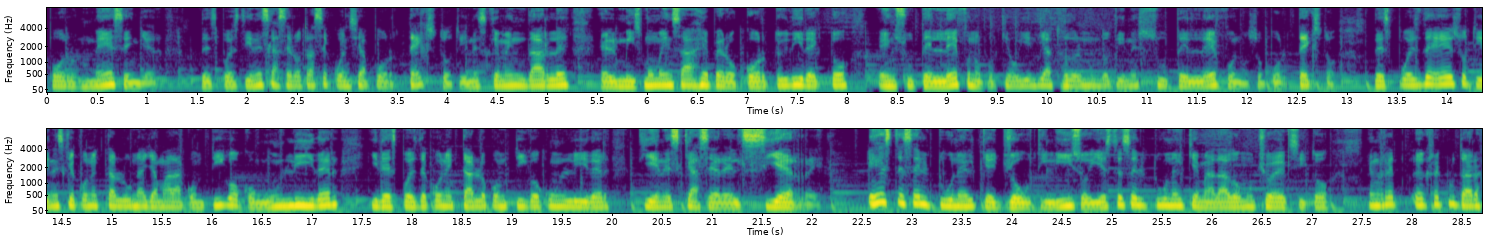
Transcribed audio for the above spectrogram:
por Messenger. Después tienes que hacer otra secuencia por texto. Tienes que mandarle el mismo mensaje pero corto y directo en su teléfono porque hoy en día todo el mundo tiene su teléfono o por texto. Después de eso tienes que conectarlo una llamada contigo con un líder y después de conectarlo contigo con un líder tienes que hacer el cierre. Este es el túnel que yo utilizo y este es el túnel que me ha dado mucho éxito en, reclutar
